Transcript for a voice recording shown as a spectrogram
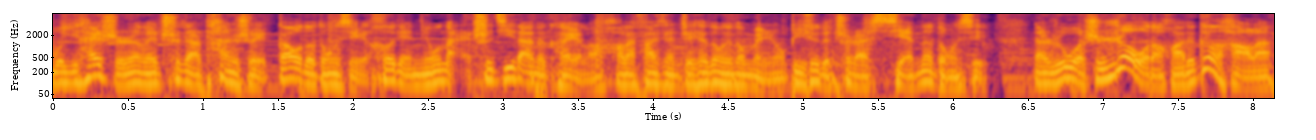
我一开始认为吃点碳水高的东西，喝点牛奶、吃鸡蛋就可以了。后来发现这些东西都没用，必须得吃点咸的东西。那如果是肉的话，就更好了，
